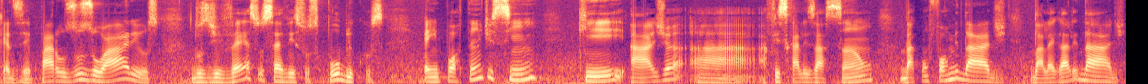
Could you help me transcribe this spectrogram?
Quer dizer, para os usuários dos diversos serviços públicos, é importante sim que haja a, a, fiscalização da conformidade, da legalidade,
